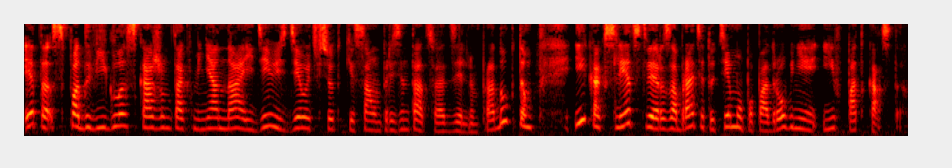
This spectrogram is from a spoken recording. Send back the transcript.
это сподвигло, скажем так, меня на идею сделать все-таки самопрезентацию отдельным продуктом и, как следствие, разобрать эту тему поподробнее и в подкастах.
